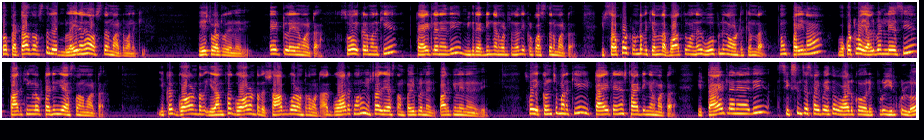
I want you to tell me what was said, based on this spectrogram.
సో పెట్టాల్సి వస్తుంది లైన్ అనేది వస్తుంది అనమాట మనకి. వేస్ట్ వాటర్ లైన్ అనేది. లైట్ లైన్ అనమాట సో ఇక్కడ మనకి టైట్ అనేది మీకు రెడ్డింగ్ కనబడుతుంది కదా ఇక్కడికి వస్తుంది అనమాట ఇటు సపోర్ట్ ఉండదు కింద బాత్రూమ్ అనేది ఓపెన్గా ఉంటుంది కింద. మనం పైన ఒకటిలో ఎల్బెండ్లు వేసి పార్కింగ్లో టర్నింగ్ చేస్తాం అనమాట ఇక్కడ గోడ ఉంటుంది ఇదంతా గోడ ఉంటుంది షాప్ గోడ ఉంటుంది అనమాట ఆ గోడకి మనం ఇన్స్టాల్ చేస్తాం పైప్ అనేది పార్కింగ్ లైన్ అనేది. సో ఇక్కడ నుంచి మనకి టాయిట్ లైన్ స్టార్టింగ్ అనమాట ఈ టాయిట్ లైన్ అనేది సిక్స్ ఇంచెస్ పైప్ అయితే వాడుకోవాలి ఇప్పుడు ఇరుకుల్లో.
